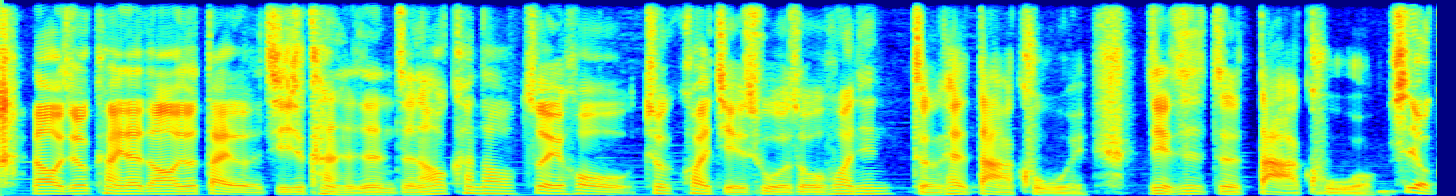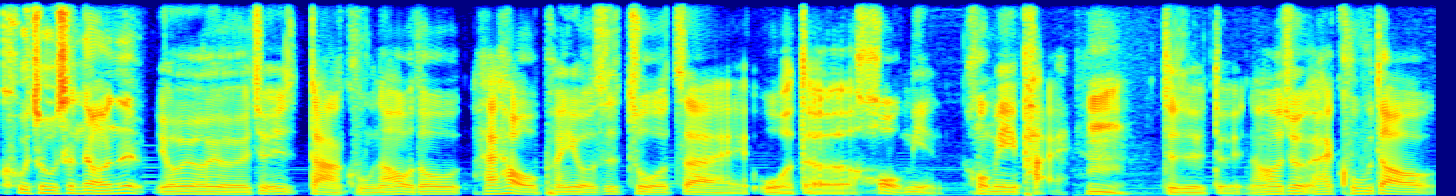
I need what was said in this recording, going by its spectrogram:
然后我就看一代，然后我就戴耳机就看很认真，然后看到最后就快结束的时候，我忽然间整个开始大哭、欸，这也是真的大哭哦、是有哭出声的哦，那有有有有，就一直大哭，然后我都还好，我朋友是坐在我的后面后面一排，嗯，对对对，然后就还哭到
